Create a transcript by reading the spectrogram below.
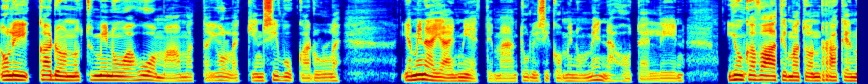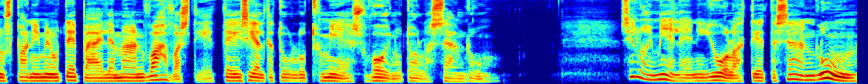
oli kadonnut minua huomaamatta jollekin sivukadulle, ja minä jäin miettimään, tulisiko minun mennä hotelliin, jonka vaatimaton rakennus pani minut epäilemään vahvasti, ettei sieltä tullut mies voinut olla Saint Silloin mieleeni juolahti, että Sään Luun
